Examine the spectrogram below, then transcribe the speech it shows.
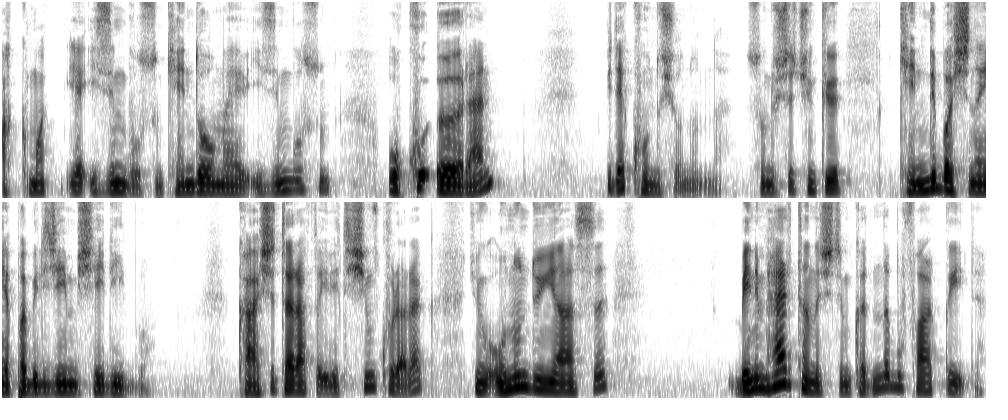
Akmak ya izin bulsun. Kendi olmaya izin bulsun. Oku öğren. Bir de konuş onunla. Sonuçta çünkü kendi başına yapabileceğin bir şey değil bu. Karşı tarafla iletişim kurarak çünkü onun dünyası benim her tanıştığım kadında bu farklıydı.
